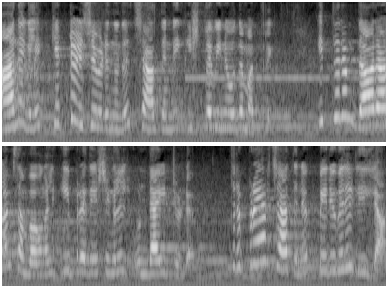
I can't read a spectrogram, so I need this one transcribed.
ആനകളെ കെട്ടഴിച്ചു വിടുന്നത് ചാത്തന്റെ ഇഷ്ടവിനോദമത്രേ. ഇത്തരം ധാരാളം സംഭവങ്ങൾ ഈ പ്രദേശങ്ങളിൽ ഉണ്ടായിട്ടുണ്ട്. തൃപ്രയാർ ചാത്തിന് പെരുവരിലില്ല.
